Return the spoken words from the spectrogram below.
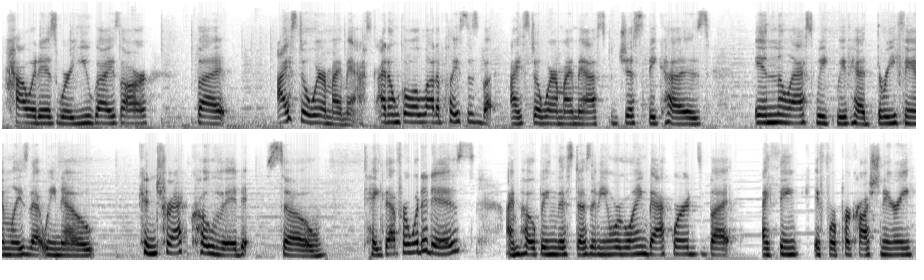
how it is where you guys are, but I still wear my mask. I don't go a lot of places, but I still wear my mask just because in the last week we've had three families that we know contract COVID. So take that for what it is. I'm hoping this doesn't mean we're going backwards, but I think if we're precautionary,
